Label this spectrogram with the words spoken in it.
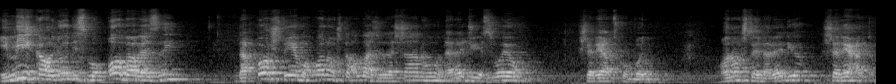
I mi kao ljudi smo obavezni da poštujemo ono što Allah Želešanu naređuje svojom šariatskom voljom. Ono što je naredio šariatom.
